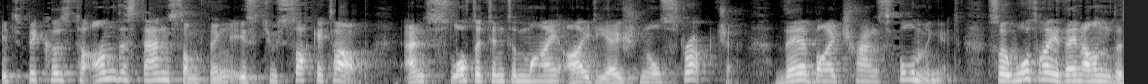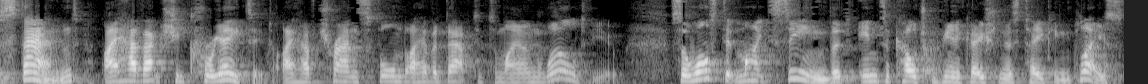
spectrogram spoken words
it's because to understand something is to suck it up and slot it into my ideational structure, thereby transforming it. So what I then understand, I have actually created, I have transformed, I have adapted to my own worldview. So whilst it might seem that intercultural communication is taking place,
